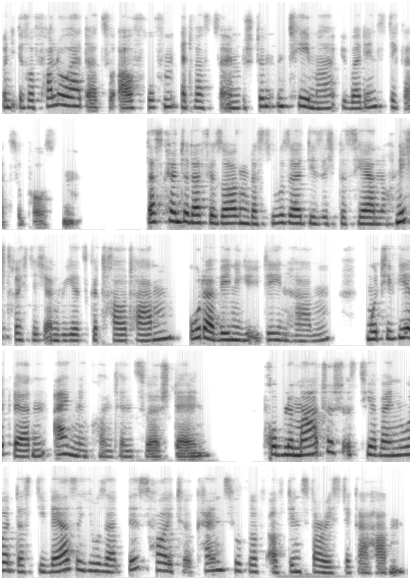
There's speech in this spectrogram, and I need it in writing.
und ihre Follower dazu aufrufen, etwas zu einem bestimmten Thema über den Sticker zu posten. Das könnte dafür sorgen, dass User, die sich bisher noch nicht richtig an Reels getraut haben oder wenige Ideen haben, motiviert werden, eigenen Content zu erstellen Problematisch ist hierbei nur, dass diverse User bis heute keinen Zugriff auf den Story-Sticker haben.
